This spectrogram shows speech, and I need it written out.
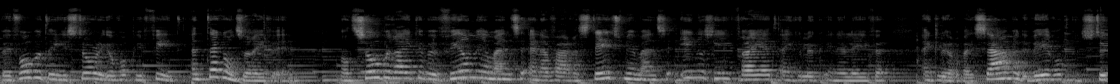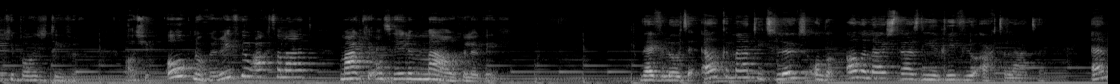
Bijvoorbeeld in je story of op je feed en tag ons er even in. Want zo bereiken we veel meer mensen en ervaren steeds meer mensen energie, vrijheid en geluk in hun leven en kleuren wij samen de wereld een stukje positiever. Als je ook nog een review achterlaat, maak je ons helemaal gelukkig. Wij verloten elke maand iets leuks onder alle luisteraars die een review achterlaten. En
